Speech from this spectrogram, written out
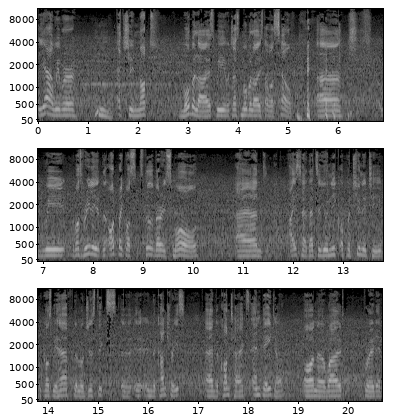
Yeah, we were actually not mobilized. We just mobilized ourselves. uh, we it was really the outbreak was still very small, and I said that's a unique opportunity because we have the logistics uh, in the countries and the contacts and data on uh, wild great ape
